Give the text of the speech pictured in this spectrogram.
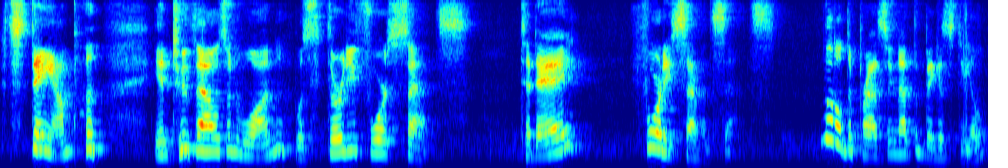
stamp in 2001 was 34 cents. Today, 47 cents. Little depressing, not the biggest deal.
